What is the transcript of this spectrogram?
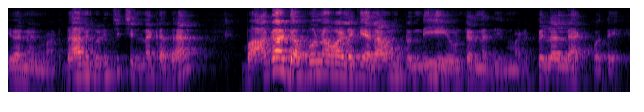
ఇవన్నీ అనమాట దాని గురించి చిన్న కథ. బాగా డబ్బు ఉన్న వాళ్ళకి ఎలా ఉంటుంది ఏముంటున్నది అనమాట పిల్లలు లేకపోతే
